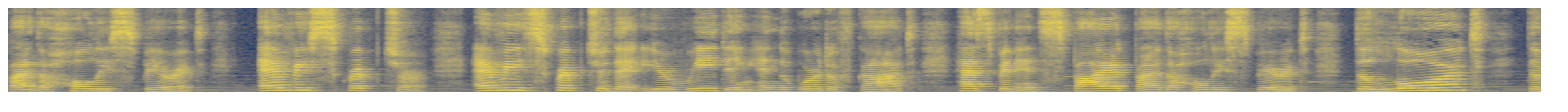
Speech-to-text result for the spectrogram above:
by the Holy Spirit. Every scripture, every scripture that you're reading in the Word of God has been inspired by the Holy Spirit. The Lord, the,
